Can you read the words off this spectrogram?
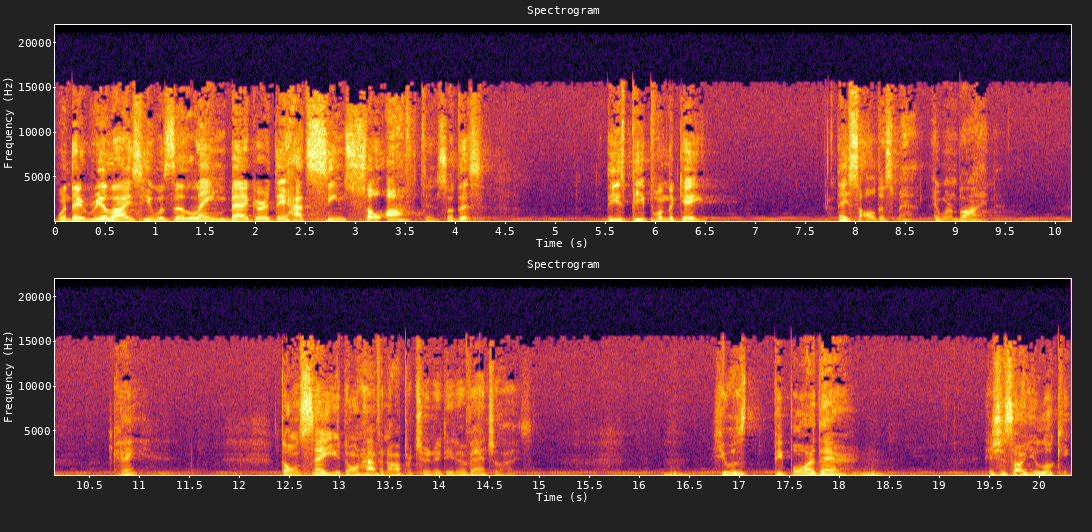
When they realized he was the lame beggar they had seen so often. So this these people in the gate, they saw this man. They weren't blind. Okay? Don't say you don't have an opportunity to evangelize. He was, people are there. It's just, are you looking?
